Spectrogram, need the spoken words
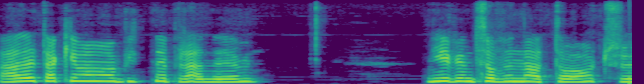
ale takie mam ambitne plany. Nie wiem, co wy na to. Czy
